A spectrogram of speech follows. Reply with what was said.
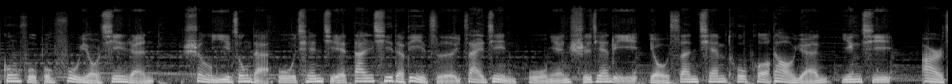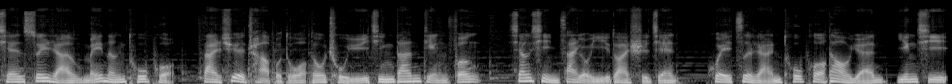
功夫不负有心人，圣一宗的五千劫丹期的弟子，在近五年时间里有三千突破到元婴期，二千虽然没能突破，但却差不多都处于金丹顶峰，相信再有一段时间会自然突破到元婴期。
